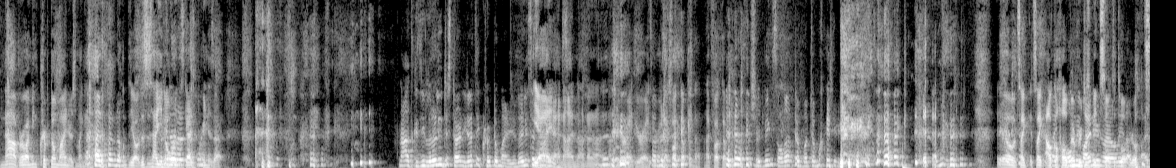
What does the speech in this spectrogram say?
nah, bro. I mean crypto miners, my guy. I don't know. Yo, this is how you know where this guy's brain is at. Nah, it's because you literally just started. You didn't say crypto miner. You literally said Yeah, miners. yeah, nah, nah, nah, nah, nah. You're right, you're right, you're right. I fucked up with that. I fucked up with that for sure. You're being sold out to a bunch of miners. Yo, it's like it's like alcohol Like, beverages being sold to twelve year olds.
